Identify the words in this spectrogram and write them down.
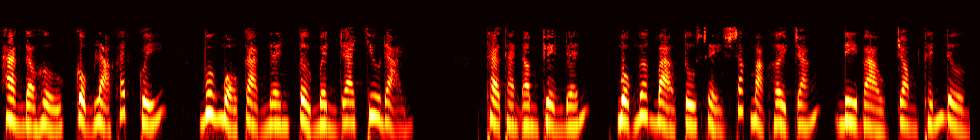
Hàng đạo hữu cũng là khách quý, vương mộ càng nên tự mình ra chiêu đại. Theo thanh âm truyền đến, một ngân bào tu sĩ sắc mặt hơi trắng đi vào trong thính đường.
